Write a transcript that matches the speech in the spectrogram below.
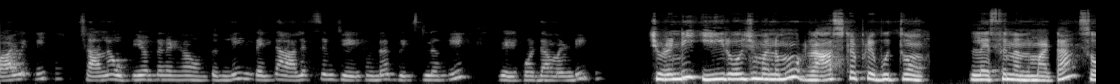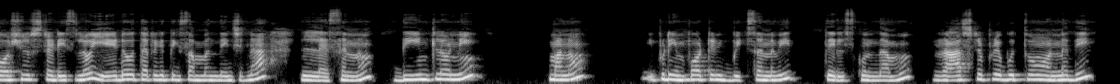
వాళ్ళకి చాలా ఉపయోగకరంగా ఉంటుంది. ఇంకైతే ఆలస్యం చేయకుండా బుక్స్లోకి వెళ్ళిపోదామండి. చూడండి ఈ రోజు మనము రాష్ట్ర ప్రభుత్వం లెసన్ అన్నమాట. సోషల్ స్టడీస్లో ఏడవ తరగతికి సంబంధించిన లెసన్. దీంట్లోని మనం ఇప్పుడు ఇంపార్టెంట్ బిట్స్ అన్నవి తెలుసుకుందాము. రాష్ట్ర ప్రభుత్వం అన్నది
